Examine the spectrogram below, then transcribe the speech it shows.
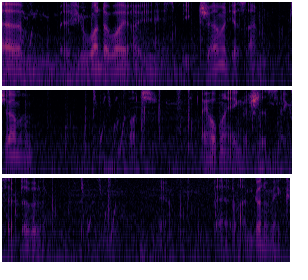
um, if you wonder why I speak German, yes, I'm German, but I hope my English is acceptable. Yeah, uh, I'm gonna make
